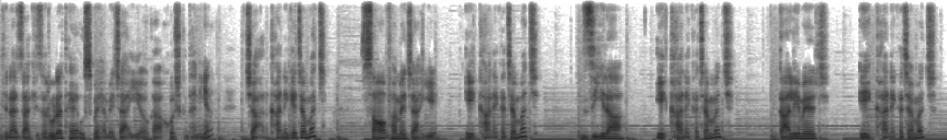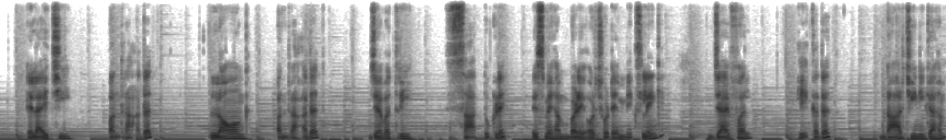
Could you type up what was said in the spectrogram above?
जिन अज्जा की ज़रूरत है, उसमें हमें चाहिए होगा खुश्क धनिया, चार खाने के चम्मच, सौंफ हमें चाहिए एक खाने का चम्मच, ज़ीरा एक खाने का चम्मच, काली मिर्च एक खाने का चम्मच, इलायची पंद्रह अदद, लौंग पंद्रह अदद जयवत्री सात टुकड़े इसमें हम बड़े और छोटे मिक्स लेंगे। जायफल, एक अदद, दार चीनी का हम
